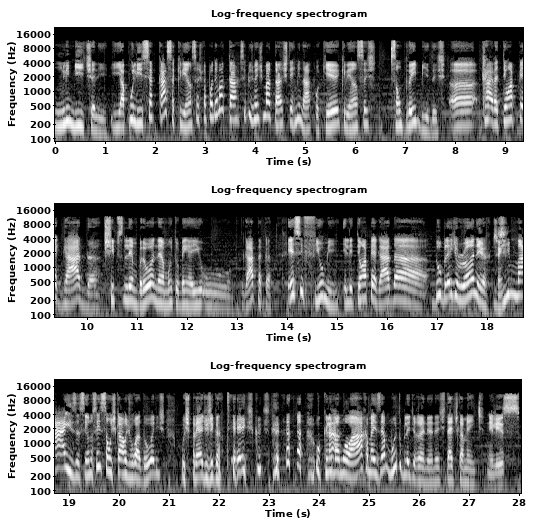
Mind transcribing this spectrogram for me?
um limite ali. E a polícia caça crianças para poder matar, simplesmente matar, exterminar, porque crianças são proibidas. Ah, cara, tem uma pegada. Chips lembrou, né, muito bem aí o Gataca. Esse filme, ele tem uma pegada do Blade Runner Sim. demais, assim. Eu não sei se são os carros voadores, os prédios gigantescos, o clima Ah. no ar, mas é muito Blade Runner, né, esteticamente. Eles.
